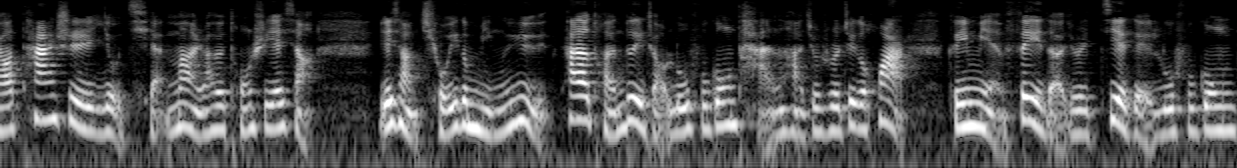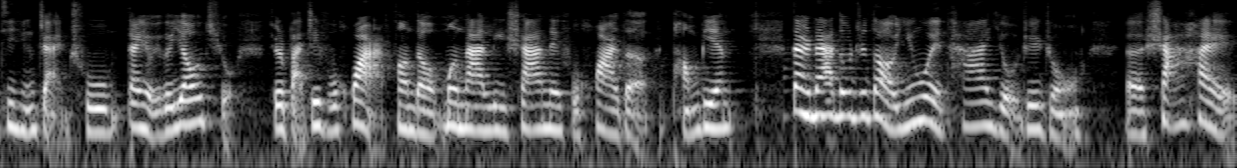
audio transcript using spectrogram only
然后他是有钱嘛，然后同时也想。也想求一个名誉，他的团队找卢浮宫谈哈，就是说这个画可以免费的，就是借给卢浮宫进行展出，但有一个要求，就是把这幅画放到蒙娜丽莎那幅画的旁边。但是大家都知道，因为他有这种呃杀害。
